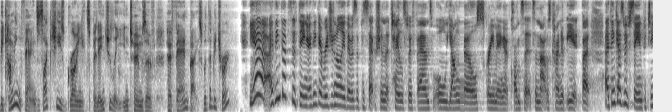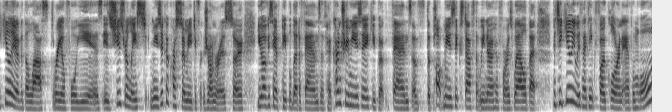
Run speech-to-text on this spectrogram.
becoming fans. It's like she's growing exponentially in terms of her fan base. Would that be true? Yeah, I think that's the thing. I think originally there was a perception that Taylor Swift fans were all young girls screaming at concerts and that was kind of it. But I think as we've seen, particularly over the last three or four years, is she's released music across so many different genres. So you obviously have people that are fans of her country music. You've got fans of the pop music stuff that we know her for as well. But particularly with, I think, folklore and Evermore,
